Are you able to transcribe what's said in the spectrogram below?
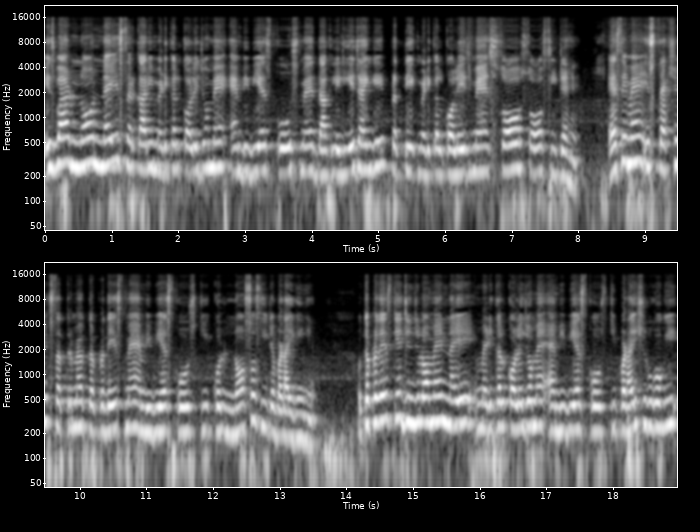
इस बार नौ नए सरकारी मेडिकल कॉलेजों में एमबीबीएस कोर्स में दाखिले लिए जाएँगे। प्रत्येक मेडिकल कॉलेज में सौ सौ सीटें हैं। ऐसे में इस शैक्षिक सत्र में उत्तर प्रदेश में एमबीबीएस कोर्स की कुल 900 सीटें बढ़ाई गई हैं। उत्तर प्रदेश के जिन जिलों में नए मेडिकल कॉलेजों में एमबीबीएस कोर्स की पढ़ाई शुरू होगी।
